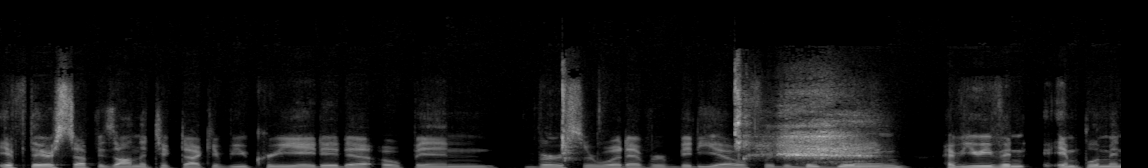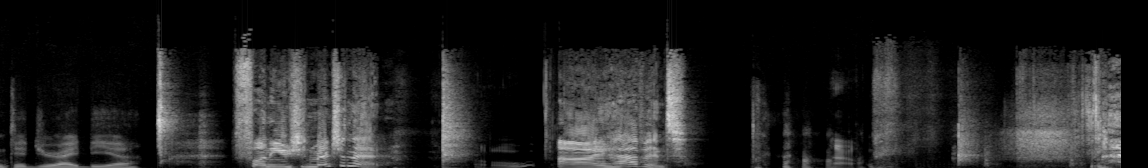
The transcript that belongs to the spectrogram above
if their stuff is on the TikTok, have you created an open verse or whatever video for the big game? Have you even implemented your idea? Funny you should mention that. Oh. I haven't. oh.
